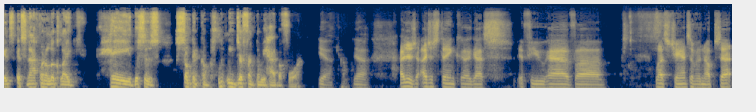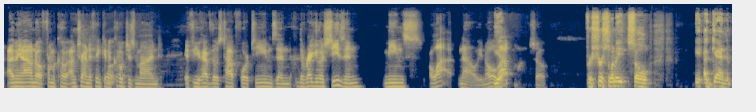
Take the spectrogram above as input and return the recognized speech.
it's it's not going to look like, hey, this is something completely different than we had before. Yeah, yeah. I just I just think I guess if you have. Uh, less chance of an upset. I mean, I don't know. From a coach, I'm trying to think in a coach's mind. If you have those top four teams, and the regular season means a lot now. You know, a yeah. lot more. So for sure. So let me. So again,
